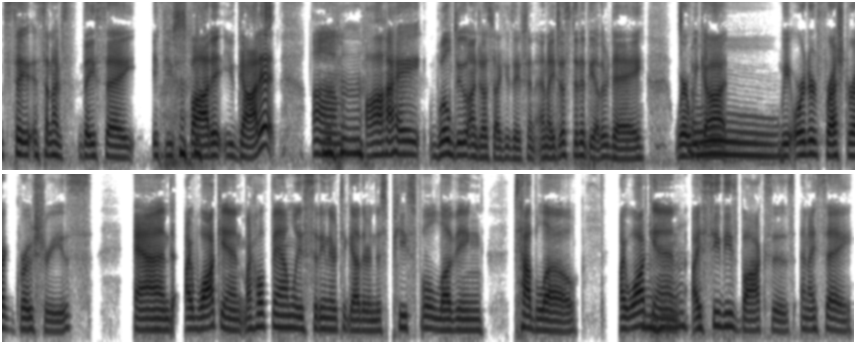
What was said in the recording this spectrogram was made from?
say sometimes they say if you spot it, you got it. Um, mm-hmm. I will do unjust accusation, and I just did it the other day, where we Ooh. got we ordered fresh direct groceries, and I walk in. My whole family is sitting there together in this peaceful, loving tableau. I walk mm-hmm. in, I see these boxes, and I say,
